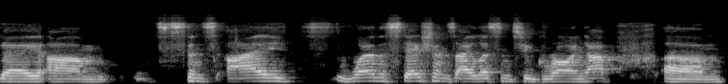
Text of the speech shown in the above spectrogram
They, um, since I, one of the stations I listened to growing up, um,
